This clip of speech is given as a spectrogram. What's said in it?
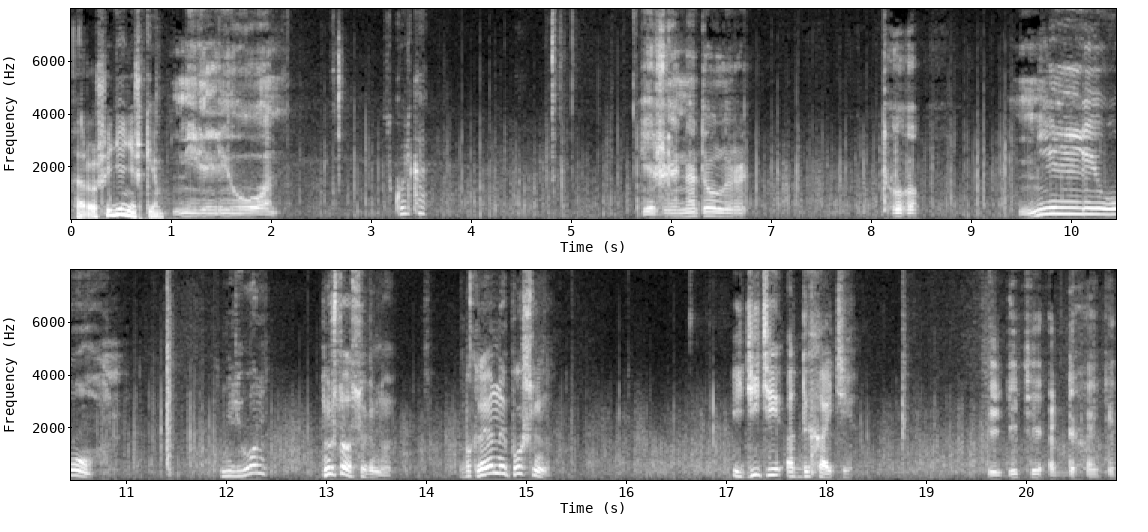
Хорошие денежки. Миллион. Сколько? Ежели на доллары, то миллион. Миллион? Ну что особенного? Обыкновенная пошлина. Идите отдыхайте. Идите отдыхайте.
